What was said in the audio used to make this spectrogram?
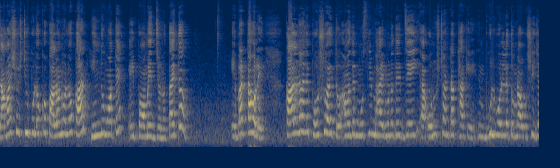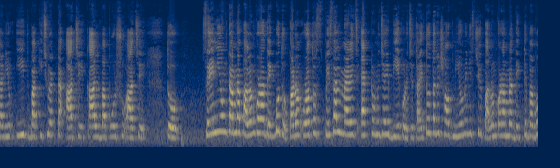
জামাই ষষ্ঠী উপলক্ষ পালন হলো কার? হিন্দু মতে, এই পমের জন্য, তাই তো? এবার তাহলে কাল নাহলে পরশু হয়তো আমাদের মুসলিম ভাই বোনদের যেই অনুষ্ঠানটা থাকে, ভুল বললে তোমরা অবশ্যই জানিও, ঈদ বা কিছু একটা আছে, কাল বা পরশু আছে। তো সেই নিয়মটা আমরা পালন করা দেখব তো, কারণ ওরা তো স্পেশাল ম্যারেজ অ্যাক্ট অনুযায়ী বিয়ে করেছে, তাই তো তাহলে সব নিয়মই নিশ্চয়ই পালন করা আমরা দেখতে পাবো।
